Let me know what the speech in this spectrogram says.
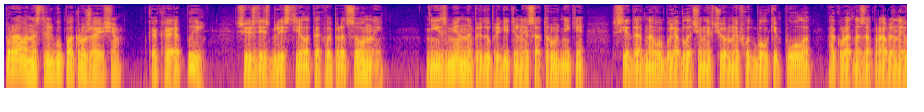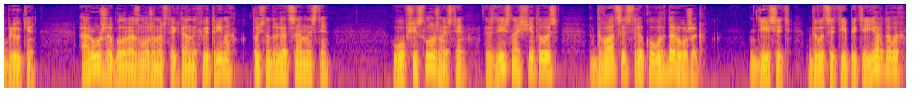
право на стрельбу по окружающим. Какая пыль! Все здесь блестело, как в операционной. Неизменно предупредительные сотрудники, все до одного были облачены в черные футболки пола, аккуратно заправленные в брюки, Оружие было разложено в стеклянных витринах, точно драгоценности. В общей сложности здесь насчитывалось 20 стрелковых дорожек, 10 25-ярдовых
